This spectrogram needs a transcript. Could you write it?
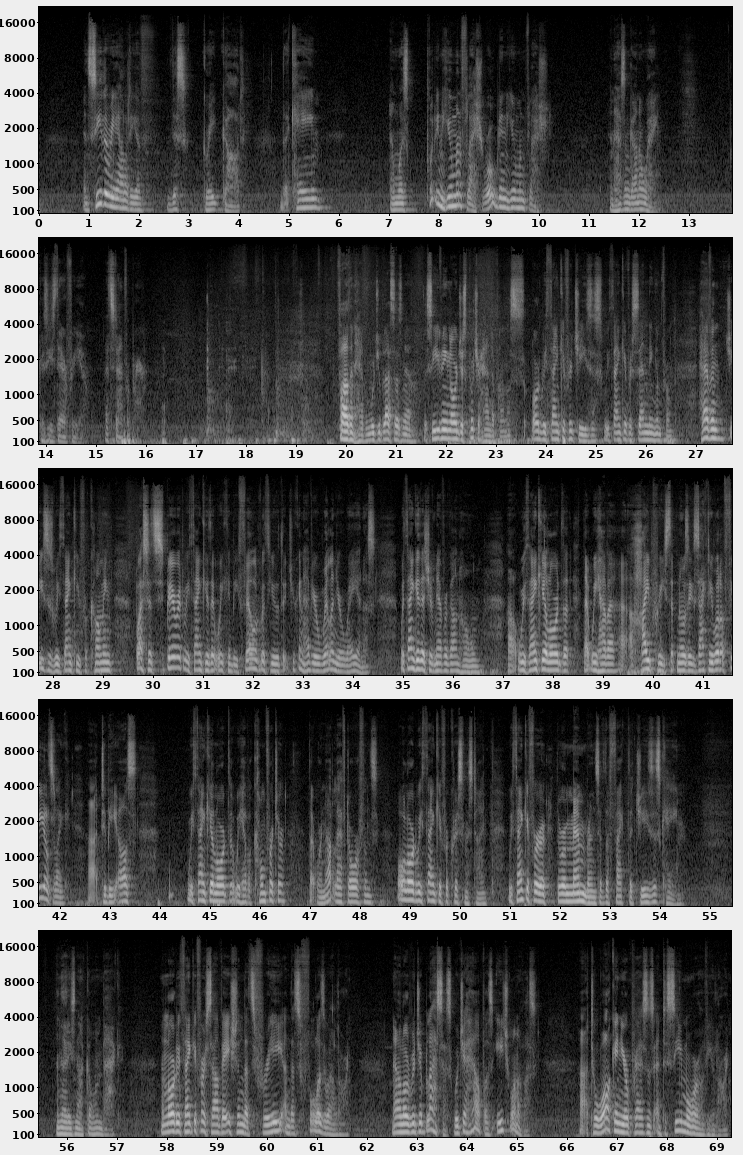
and see the reality of this great God that came and was put in human flesh, robed in human flesh, and hasn't gone away because he's there for you. Let's stand for prayer. Father in heaven, would you bless us now? This evening, Lord, just put your hand upon us. Lord, we thank you for Jesus. We thank you for sending him from heaven. Jesus, we thank you for coming. Blessed Spirit, we thank you that we can be filled with you, that you can have your will and your way in us. We thank you that you've never gone home. Uh, we thank you, Lord, that, that we have a, a high priest that knows exactly what it feels like uh, to be us. We thank you, Lord, that we have a comforter, that we're not left orphans. Oh Lord, we thank you for Christmas time. We thank you for the remembrance of the fact that Jesus came and that he's not going back. And Lord, we thank you for salvation that's free and that's full as well, Lord. Now, Lord, would you bless us? Would you help us, each one of us, uh, to walk in your presence and to see more of you, Lord,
